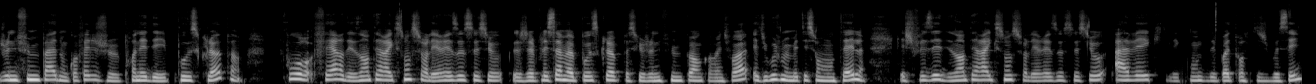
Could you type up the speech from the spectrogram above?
je ne fume pas, donc en fait, je prenais des pauses clopes pour faire des interactions sur les réseaux sociaux. J'appelais ça ma pause club parce que je ne fume pas encore une fois. Et du coup, je me mettais sur mon tel et je faisais des interactions sur les réseaux sociaux avec les comptes des boîtes pour qui je bossais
